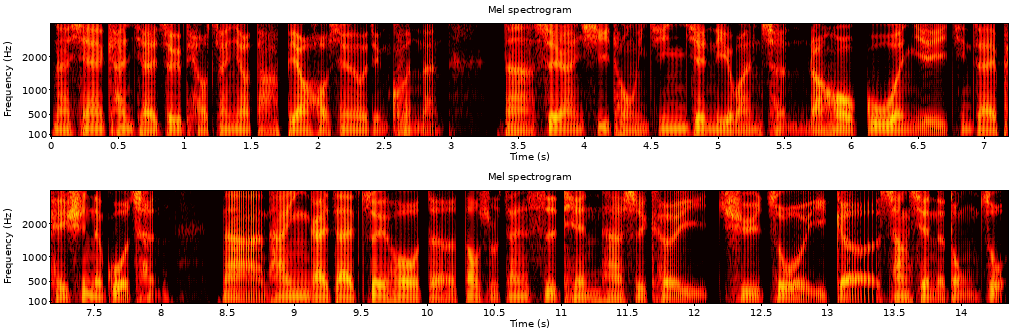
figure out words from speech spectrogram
那现在看起来这个挑战要达标好像有点困难。那虽然系统已经建立完成，然后顾问也已经在培训的过程，那他应该在最后的倒数三四天，他是可以去做一个上线的动作。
